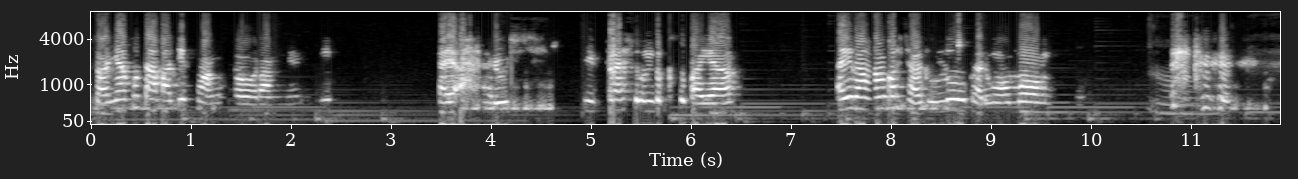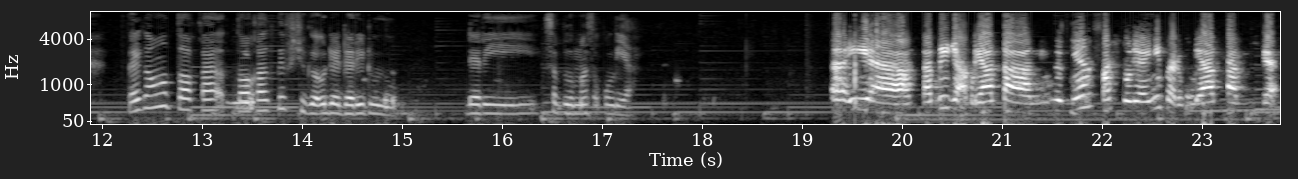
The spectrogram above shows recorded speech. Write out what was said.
Soalnya aku takatif banget orangnya jadi kayak harus refresh untuk supaya ayo kamu kerja dulu baru ngomong. Oh. Tapi kamu toka tokatif juga udah dari dulu, dari sebelum masuk kuliah. Eh, iya tapi nggak kelihatan. Maksudnya pas kuliah ini baru kelihatan. Kayak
